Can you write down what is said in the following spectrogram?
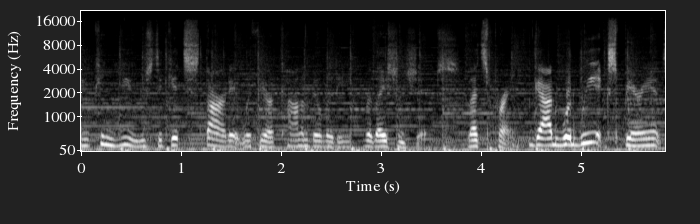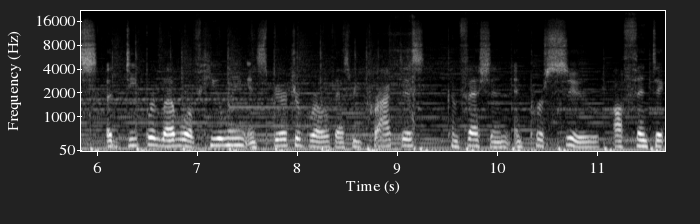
you can use to get started with your accountability relationships. Let's pray. God, would we experience a deeper level of healing and spiritual growth as we practice confession and pursue authentic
